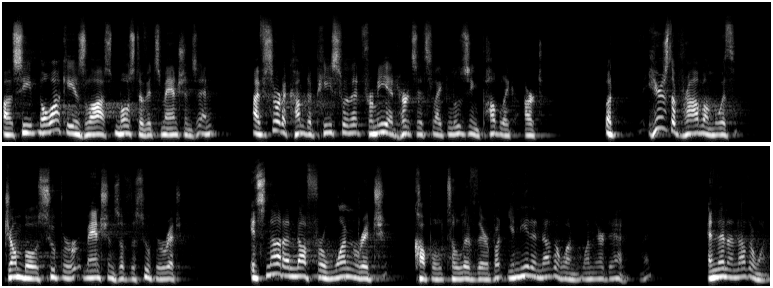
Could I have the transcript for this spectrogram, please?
Uh, see, Milwaukee has lost most of its mansions, and I've sort of come to peace with it. For me, it hurts. It's like losing public art. But here's the problem with jumbo super mansions of the super rich. It's not enough for one rich couple to live there, but you need another one when they're dead, right? And then another one.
